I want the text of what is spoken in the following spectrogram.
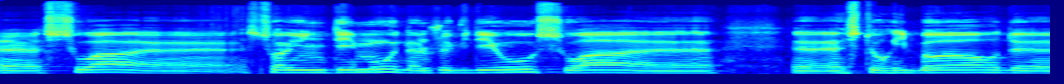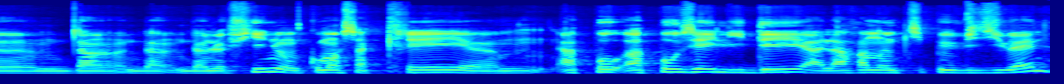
euh, soit, euh, soit une démo dans le jeu vidéo, soit euh, un storyboard euh, dans, dans- dans le film. On commence à créer, euh, à, po- à poser l'idée, à la rendre un petit peu visuelle.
